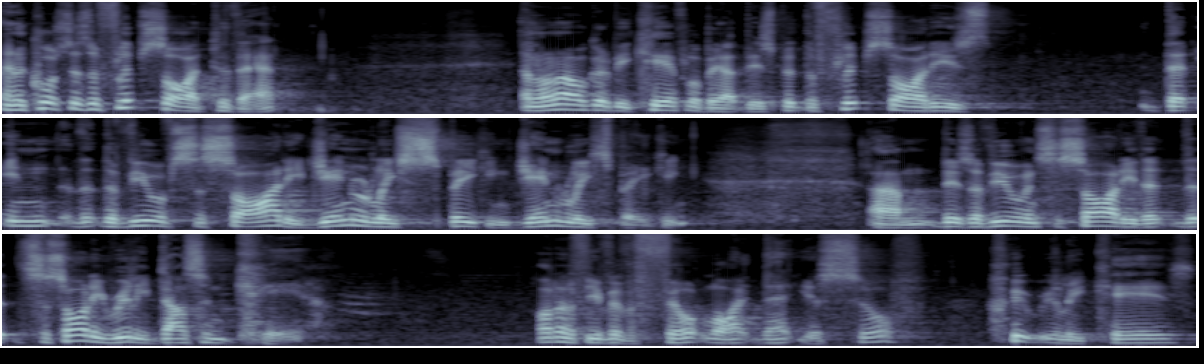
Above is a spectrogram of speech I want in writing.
And of course, there's a flip side to that. And I know I've got to be careful about this, but the flip side is that in the view of society, generally speaking, generally speaking, um, there's a view in society that, that society really doesn't care. I don't know if you've ever felt like that yourself. Who really cares?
